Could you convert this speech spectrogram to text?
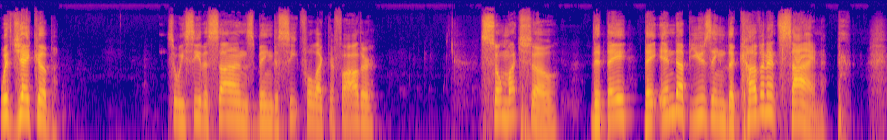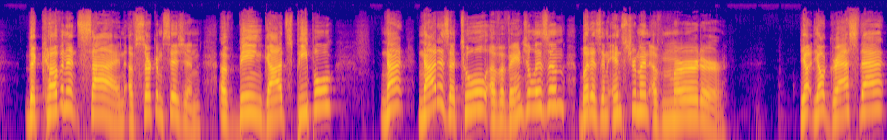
With Jacob. So we see the sons being deceitful like their father. So much so that they, they end up using the covenant sign the covenant sign of circumcision, of being God's people, not, not as a tool of evangelism, but as an instrument of murder. Y'all, y'all grasp that?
